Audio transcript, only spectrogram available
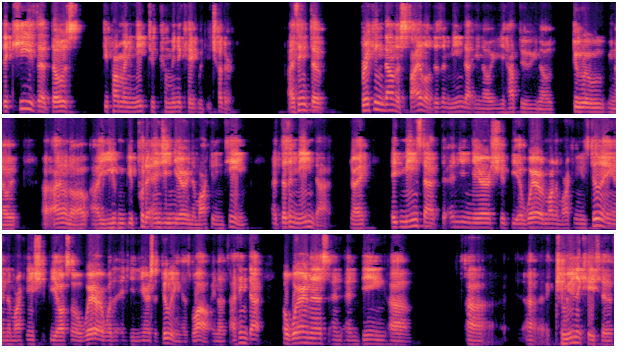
the key is that those departments need to communicate with each other. I think that breaking down the silo doesn't mean that you know you have to you know do you know uh, I don't know uh, you you put an engineer in the marketing team. It doesn't mean that, right? it means that the engineer should be aware of what the marketing is doing, and the marketing should be also aware of what the engineers are doing as well. You know, I think that awareness and and being uh, uh, uh, communicative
